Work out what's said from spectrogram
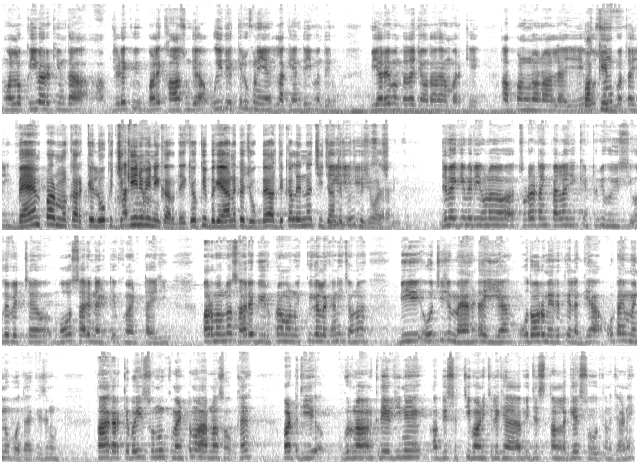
ਮੰਨ ਲਓ ਕਈ ਵਾਰ ਕੀ ਹੁੰਦਾ ਜਿਹੜੇ ਕੋਈ ਬੜੇ ਖਾਸ ਹੁੰਦੇ ਆ ਉਹੀ ਦੇਖ ਕੇ ਲੁਕਣੇ ਲੱਗ ਜਾਂਦੇ ਜੀ ਬੰਦੇ ਨੂੰ ਵੀ ਯਾਰ ਬੰਦਾ ਤਾਂ ਜਿਉਂਦਾ ਹੋਇਆ ਮਰ ਕੇ ਆਪਾਂ ਨੂੰ ਨਾ ਨਾਲ ਲੈ ਜਾਏ ਉਹ ਬਾਕੀ ਪਤਾ ਜੀ। ਵਹਿਮ ਭਰਮ ਕਰਕੇ ਲੋਕ ਯਕੀਨ ਵੀ ਨਹੀਂ ਕਰਦੇ ਕਿਉਂਕਿ ਵਿਗਿਆਨਕ ਯੁੱਗ ਹੈ ਅੱਜ ਕੱਲ ਇਹਨਾਂ ਚੀਜ਼ਾਂ ਤੇ ਕੋਈ ਵਿਸ਼ਵਾਸ। ਨਹੀਂ। ਜਿਵੇਂ ਕਿ ਮੇਰੀ ਹੁਣ ਥੋੜਾ ਟਾਈਮ ਪਹਿਲਾਂ ਜੀ ਇੱਕ ਇੰਟਰਵਿਊ ਹੋਈ ਸੀ ਉਹਦੇ ਵਿੱਚ ਬਹੁਤ ਸਾਰੇ 네ਗੇਟਿਵ ਕਮੈਂਟ ਆਏ ਜੀ ਪਰ ਮੈਂ ਉਹਨਾਂ ਸਾਰੇ ਵੀਰ ਭਰਾਵਾਂ ਨੂੰ ਇੱਕੋ ਹੀ ਗੱਲ ਕਹਿਣੀ ਚਾਹੁੰਦਾ ਵੀ ਉਹ ਚੀਜ਼ ਮੈਂ ਹੰਡਾਈ ਆ ਉਹ ਦੌਰ ਮੇਰੇ ਤੇ ਲੰਘਿਆ ਉਹ ਟਾਈਮ ਮੈਨੂੰ ਪਤਾ ਕਿਸੇ ਨੂੰ। ਤਾਂ ਕਰਕੇ ਬਈ ਤੁਹਾਨੂੰ ਕਮੈਂਟ ਮਾਰਨਾ ਸੌਖਾ ਹੈ ਬਟ ਜੀ ਗੁਰੂ ਨਾਨਕ ਦੇਵ ਜੀ ਨੇ ਆਪਣੀ ਸੱਚੀ ਬਾਣੀ 'ਚ ਲਿਖਿਆ ਆ ਵੀ ਜਿਸ ਤਨ ਲੱਗੇ ਸੋ ਤਨ ਜਾਣੇ।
